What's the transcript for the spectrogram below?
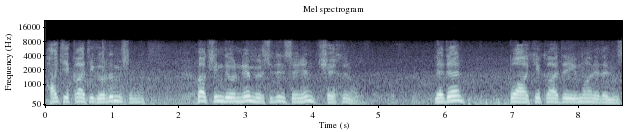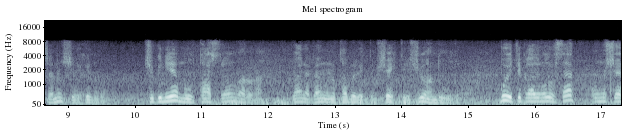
Hakikati gördün mü şimdi? Bak şimdi örneğin mürşidin senin şeyhin olur. Neden? Bu hakikate iman eden insanın şeyhidir o. Çünkü niye? Muhtaçlığın var ona. Yani ben onu kabul ettim. Şeyh değil. Şu anda oldu. Bu itikadın olursa onu şeyh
